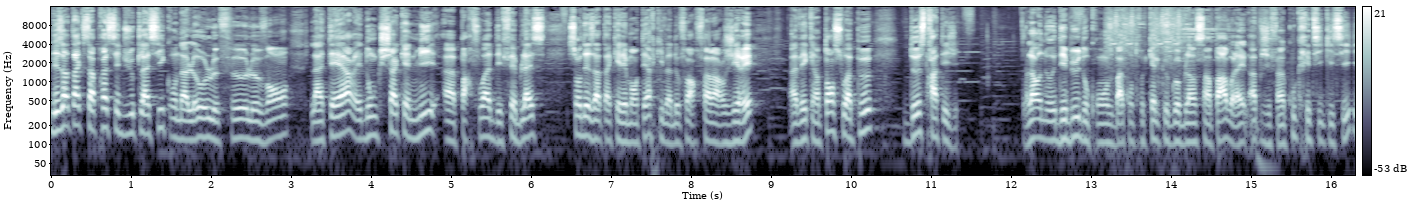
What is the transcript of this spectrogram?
Les attaques, après, c'est du classique, on a l'eau, le feu, le vent, la terre, et donc chaque ennemi a parfois des faiblesses sur des attaques élémentaires qu'il va devoir falloir gérer avec un temps soit peu de stratégie. Là, on est au début, donc on se bat contre quelques gobelins sympas. Voilà, hop, j'ai fait un coup critique ici.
